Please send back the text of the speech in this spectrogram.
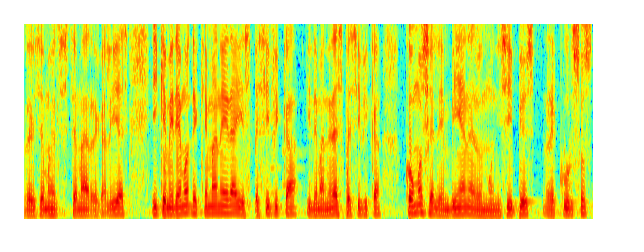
revisemos el sistema de regalías y que miremos de qué manera y específica y de manera específica cómo se le envían a los municipios recursos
